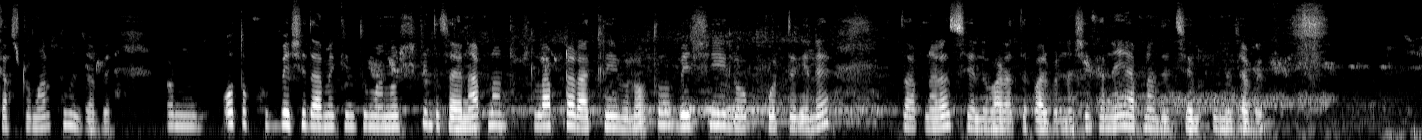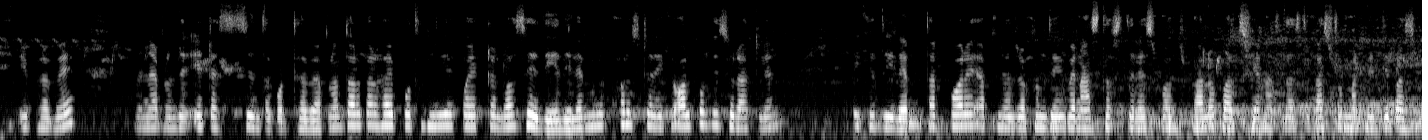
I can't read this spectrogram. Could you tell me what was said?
কাস্টমার কমে যাবে। অত খুব বেশি দামে কিন্তু মানুষ কিনতে চায় না। আপনার লাভটা রাখলেই হলো। তো বেশি লোভ করতে গেলে তো আপনারা সেল বাড়াতে পারবেন না। সেখানেই আপনাদের সেল কমে যাবে। এভাবে মানে আপনাদের এটা চিন্তা করতে হবে। আপনার দরকার হয় প্রথম দিকে কয়েকটা লসে দিয়ে দিলেন। মানে খরচটা রেখে অল্প কিছু রাখলেন। রেখে দিলেন। তারপরে আপনারা যখন দেখবেন আস্তে আস্তে রেসপন্স ভালো পাচ্ছেন, আস্তে আস্তে কাস্টমার বৃদ্ধি পাচ্ছেন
